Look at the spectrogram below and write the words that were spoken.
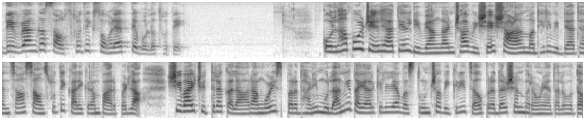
दिव्यांग सांस्कृतिक सोहळ्यात ते बोलत होते. कोल्हापूर जिल्ह्यातील दिव्यांगांच्या विशेष शाळांमधील विद्यार्थ्यांचा सांस्कृतिक कार्यक्रम पार पडला. शिवाय चित्रकला रांगोळी स्पर्धा आणि मुलांनी तयार केलेल्या वस्तूंच्या विक्रीचं प्रदर्शन भरवण्यात आलं होतं.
